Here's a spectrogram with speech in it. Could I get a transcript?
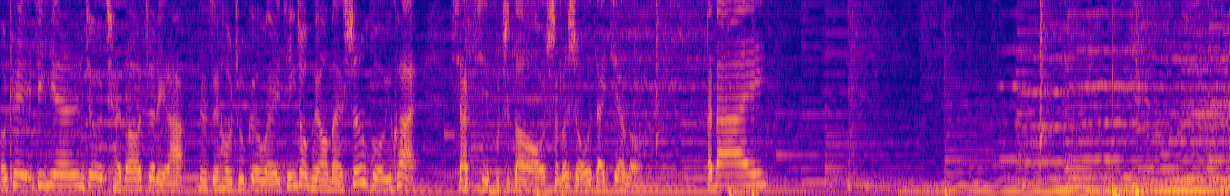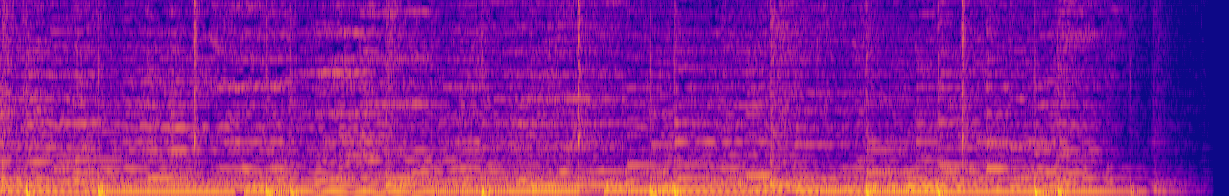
OK，今天就扯到这里啦。那最后祝各位听众朋友们生活愉快，下期不知道什么时候再见了，拜拜。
